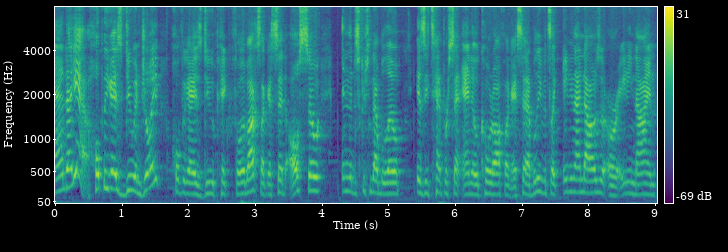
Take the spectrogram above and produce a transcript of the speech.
And uh, yeah, hopefully you guys do enjoy. Hopefully you guys do pick Portfoliobox. Like I said, also in the description down below is the 10% annual code off. Like I said, I believe it's like $89 or 89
